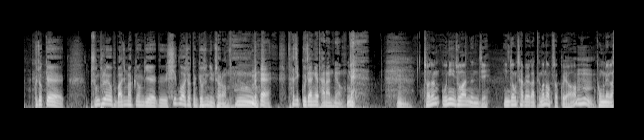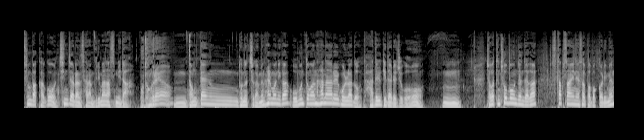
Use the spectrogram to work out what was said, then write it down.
그저께 준 플레이오프 마지막 경기에 그 시구하셨던 교수님처럼 음, 네 사직구장에 단 한 명. 네. 음. 저는 운이 좋았는지 인종차별 같은 건 없었고요. 음. 동네가 순박하고 친절한 사람들이 많았습니다. 보통 그래요. 음, 덩땡 도너츠 가면 할머니가 5분 동안 하나를 골라도 다들 기다려주고, 음, 저 같은 초보 운전자가 stop sign에서 버벅거리면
